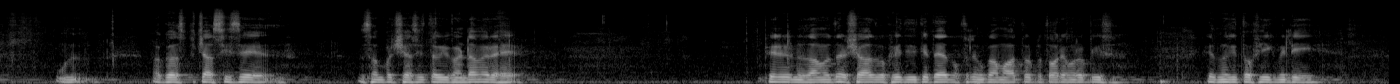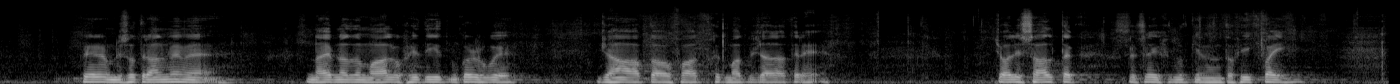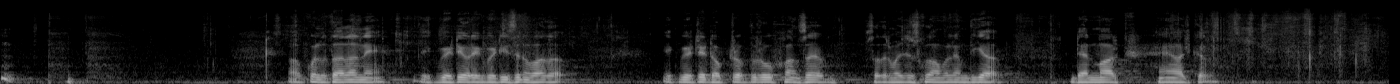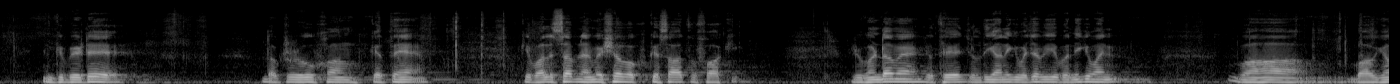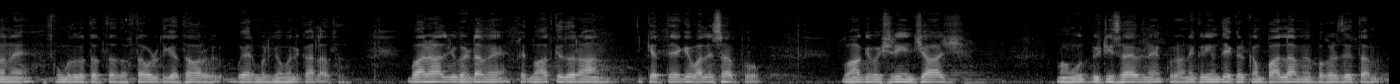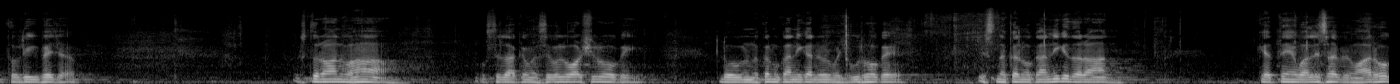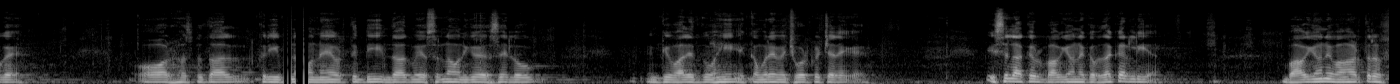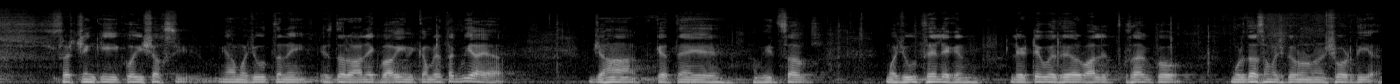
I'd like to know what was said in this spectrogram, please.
ان اگست پچاسی سے دسمبر چھیاسی تک یوگنڈا میں رہے۔ پھر نظامت ارشاد و خریدی کے تحت مختلف مقامات پر بطور مربی خدمت کی توفیق ملی۔ پھر انیس سو ترانوے میں نائب نظم مال و خریدید مقرر ہوئے، جہاں آپ وفات خدمات بھی جاتے رہے۔ چالیس سال تک سلسلے خدمت کی انہوں نے توفیق پائی۔ آپ کو اللہ تعالیٰ نے ایک بیٹے اور ایک بیٹی سے نوازا۔ ایک بیٹے ڈاکٹر عبدالروف خان صاحب صدر مجلس خدام الحمدیہ ڈینمارک ہیں آج کل۔ ان کے بیٹے ڈاکٹر روح خان کہتے ہیں کہ والد صاحب نے ہمیشہ وقف کے ساتھ وفا کی۔ یوگنڈا میں جو تھے، جلدی آنے کی وجہ بھی یہ بنی کہ وہاں وہاں باغیوں نے حکومت کا تختہ الٹ دیا تھا اور غیر ملکیوں کو نکالا تھا۔ بہرحال یوگنڈا میں خدمات کے دوران کہتے ہیں کہ والد صاحب کو وہاں کے مشری انچارج محمود بیٹی صاحب نے قرآن کریم دے کر کمپالا میں بغرض تبلیغ بھیجا۔ اس دوران وہاں اس علاقے میں سول وار شروع ہو گئی۔ لوگ نقل مکانی کرنے پر مجبور ہو گئے۔ اس نقل مکانی کے دوران کہتے ہیں والد صاحب بیمار ہو گئے۔ اور ہسپتال قریب نہ ہونے اور طبی امداد میسر نہ ہونے کی وجہ سے لوگ ان کے والد کو وہیں ایک کمرے میں چھوڑ کر چلے گئے۔ اس علاقے پر باغیوں نے قبضہ کر لیا۔ باغیوں نے وہاں ہر طرف سرچنگ کی، کوئی شخص یہاں موجود تو نہیں۔ اس دوران ایک باغی کے کمرے تک بھی آیا، جہاں کہتے ہیں یہ حمید صاحب موجود تھے لیکن لیٹے ہوئے تھے اور والد صاحب کو مردہ سمجھ کر انہوں نے چھوڑ دیا۔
